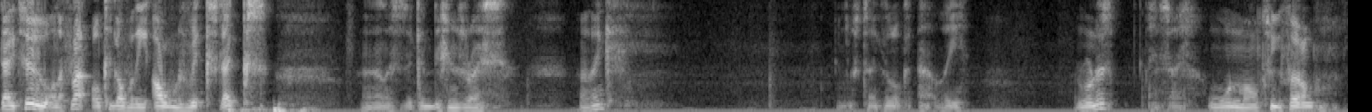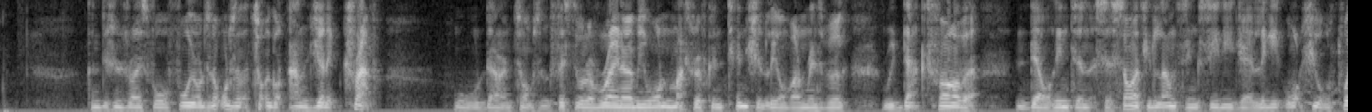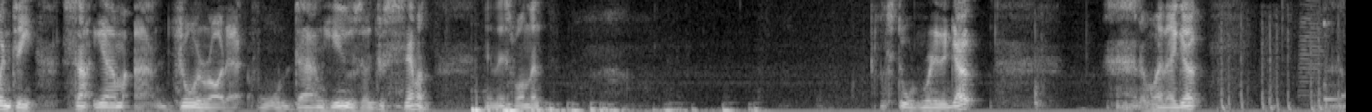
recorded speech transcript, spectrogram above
Day two on the flat. We'll kick off with the Old Vic Stakes. Uh, this is a conditions race, I think. Let's take a look at the runners. It's a one mile, two furlong conditions race for four year olds. Not ones at the top, we've got Angelic Trap. Oh, Darren Thompson, Festival of Rain, Obi-Wan, Matter of Contention, Leon Van Rensburg, Redact Father, Del Hinton, Society Lancing, CDJ Liggett, Watch Your 20, Satyam, and Joyrider for Dan Hughes. So just seven in this one then. Installed and ready to go. And away they go.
